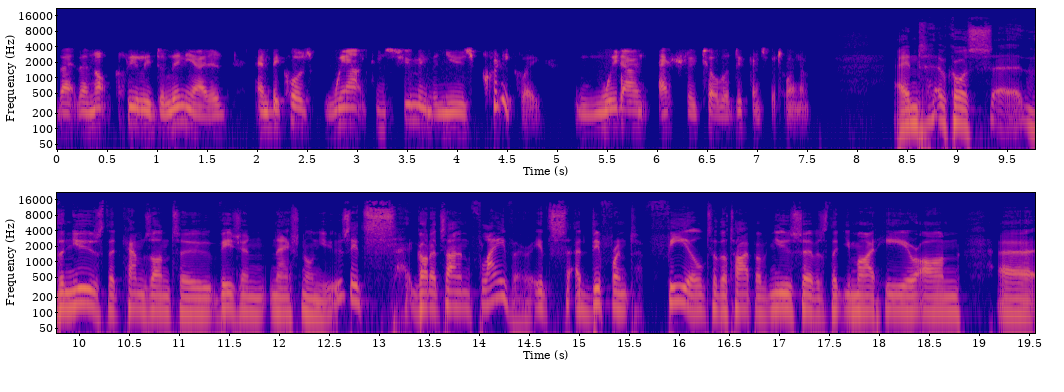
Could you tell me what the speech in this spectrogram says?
they, they're not clearly delineated, and because we aren't consuming the news critically, we don't actually tell the difference between them. And of course, uh, the news that comes onto Vision National News, it's got its own flavour. It's a different feel to the type of news service that you might hear on uh,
